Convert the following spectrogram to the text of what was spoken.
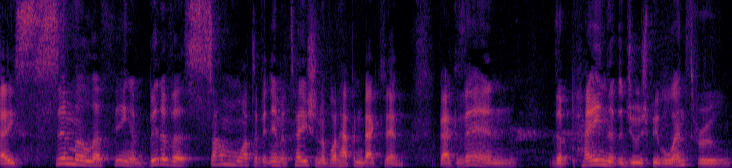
a similar thing, a bit of a somewhat of an imitation of what happened back then. Back then, the pain that the Jewish people went through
